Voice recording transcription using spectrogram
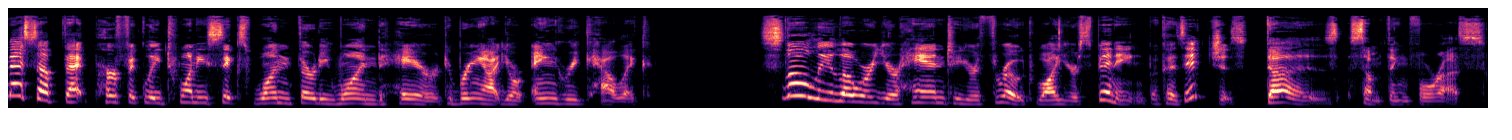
Mess up that perfectly 26 131 hair to bring out your angry cowlick. Slowly lower your hand to your throat while you're spinning because it just does something for us.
